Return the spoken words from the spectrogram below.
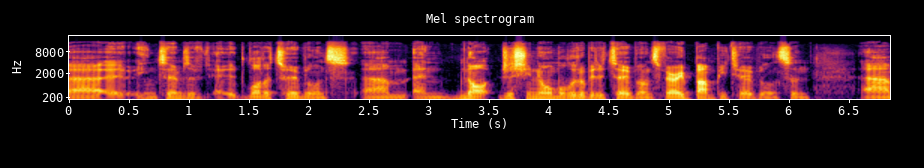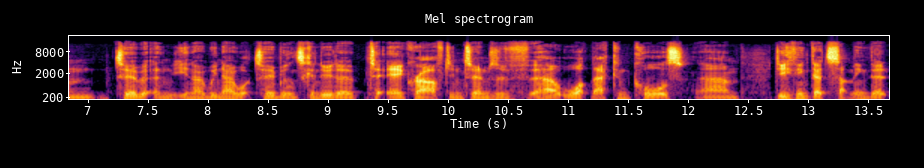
uh, in terms of a lot of turbulence, um, and not just your normal little bit of turbulence, very bumpy turbulence, and um, and you know we know what turbulence can do to, to aircraft in terms of uh, what that can cause. Um, do you think that's something that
